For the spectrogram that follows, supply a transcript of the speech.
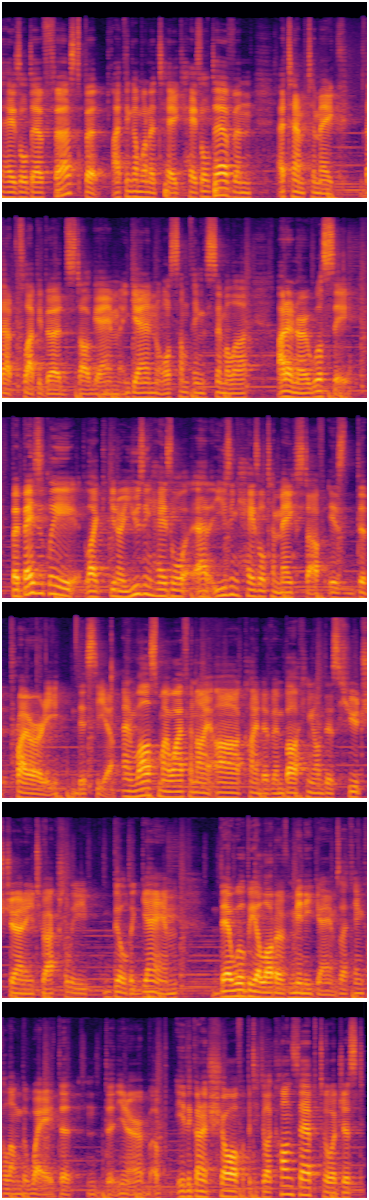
to Hazel Dev first, but I think I'm gonna take Hazel Dev and attempt to make that Flappy Bird style game again or something similar. I don't know, we'll see. But basically, like, you know, using Hazel, uh, using Hazel to make stuff is the priority this year. And whilst my wife and I are kind of embarking on this huge journey to actually build a game, there will be a lot of mini games, I think, along the way that, that you know, are either gonna show off a particular concept or just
